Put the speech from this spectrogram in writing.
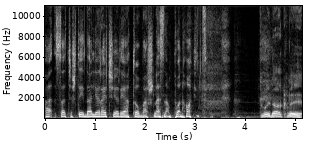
a sad ćeš ti dalje reći jer ja to baš ne znam ponoviti. To je dakle e,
